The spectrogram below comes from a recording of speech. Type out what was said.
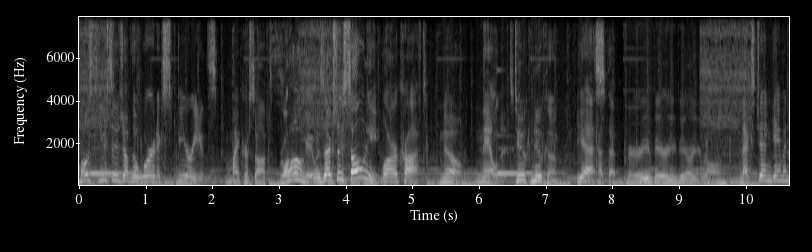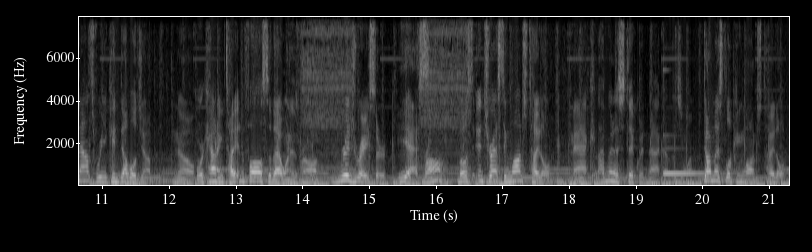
Most usage of the word experience, Microsoft. Wrong, it was actually Sony. Lara Croft, no, nailed it. Duke Nukem, yes. Got that very, very, very wrong. Next gen game announced where you can double jump. No, we're counting Titanfall, so that one is wrong. Ridge Racer, yes. Wrong. Most interesting launch title, Knack. I'm gonna stick with Knack on this one. Dumbest looking launch title,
